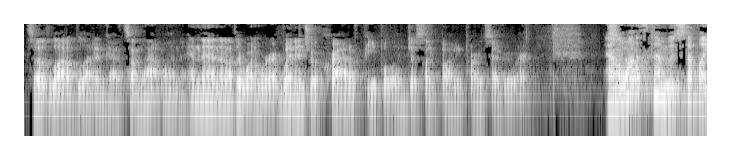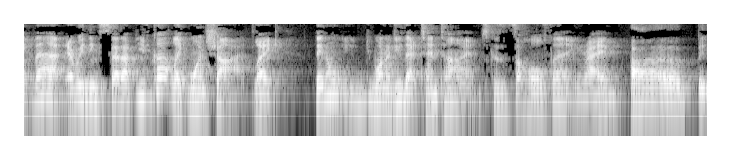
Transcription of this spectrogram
so a lot of blood and guts on that one, and then another one where it went into a crowd of people and just like body parts everywhere. And So- a lot of the time with stuff like that, everything's set up. You've got like one shot. Like they don't want to do that ten times because it's a whole thing, right? Uh, but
